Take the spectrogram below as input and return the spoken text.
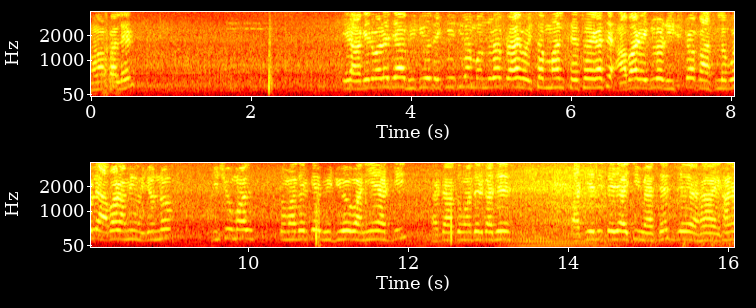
মহাকালের। এর আগের বারে যা ভিডিও দেখিয়েছিলাম বন্ধুরা, প্রায় ওইসব মাল শেষ হয়ে গেছে। আবার এগুলো রিস্টক আসলো বলে আবার আমি ওই জন্য কিছু মাল তোমাদেরকে ভিডিও বানিয়ে আর কি তোমাদের কাছে পাঠিয়ে দিতে চাইছি মেসেজ যে হ্যাঁ এখানে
